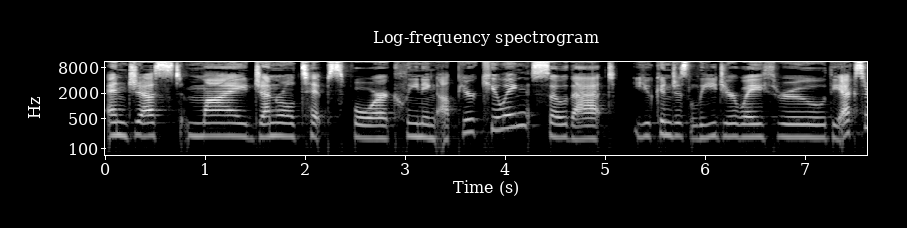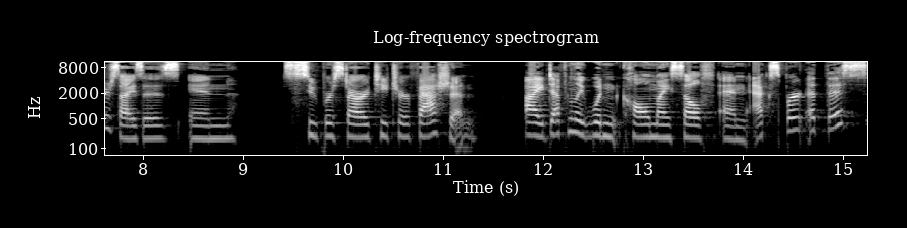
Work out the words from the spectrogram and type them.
and just my general tips for cleaning up your cueing so that you can just lead your way through the exercises in superstar teacher fashion. I definitely wouldn't call myself an expert at this,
